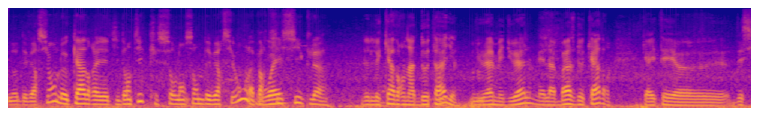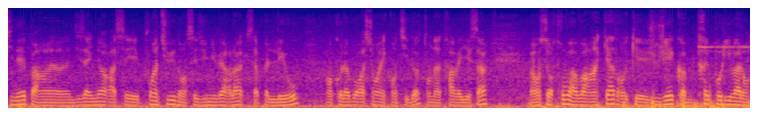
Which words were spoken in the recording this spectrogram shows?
une autre des versions. Le cadre est identique sur l'ensemble des versions. La partie Ouais. cycle, Le, le cadre, on a deux tailles, Mhm. du M et du L, mais la base de cadre qui a été dessinée par un designer assez pointu dans ces univers-là qui s'appelle Léo, en collaboration avec Antidote, on a travaillé ça. Ben, on se retrouve à avoir un cadre qui est jugé comme très polyvalent.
